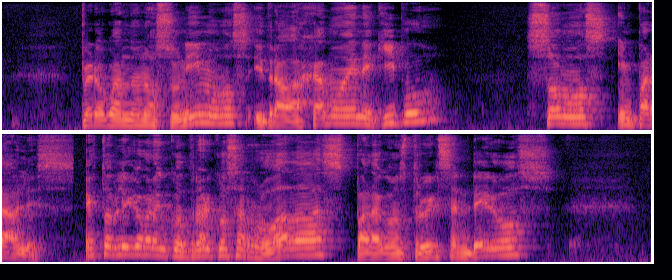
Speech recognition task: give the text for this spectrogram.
pero cuando nos unimos y trabajamos en equipo, somos imparables. Esto aplica para encontrar cosas robadas, para construir senderos,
